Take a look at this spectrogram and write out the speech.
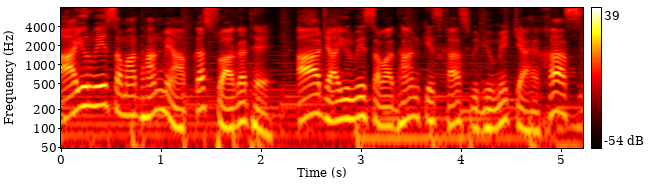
आयुर्वेद समाधान में आपका स्वागत है। आज आयुर्वेद समाधान के इस खास वीडियो में क्या है खास,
